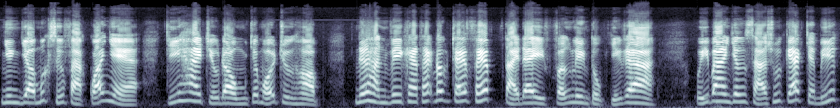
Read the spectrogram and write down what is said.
nhưng do mức xử phạt quá nhẹ, chỉ 2 triệu đồng cho mỗi trường hợp, nên hành vi khai thác đất trái phép tại đây vẫn liên tục diễn ra. Ủy ban dân xã Suối Cát cho biết,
